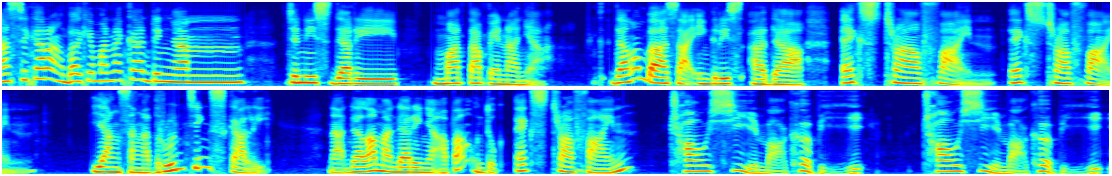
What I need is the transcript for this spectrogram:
Nah, sekarang bagaimanakah dengan jenis dari mata penanya. Dalam bahasa Inggris ada extra fine, extra fine, yang sangat runcing sekali. Nah, dalam Mandarinya apa untuk extra fine? 超细马克笔，超细马克笔，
